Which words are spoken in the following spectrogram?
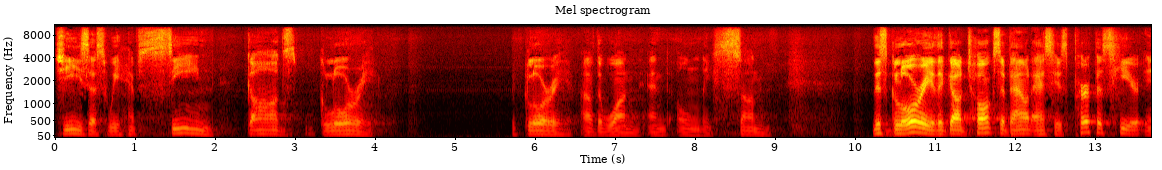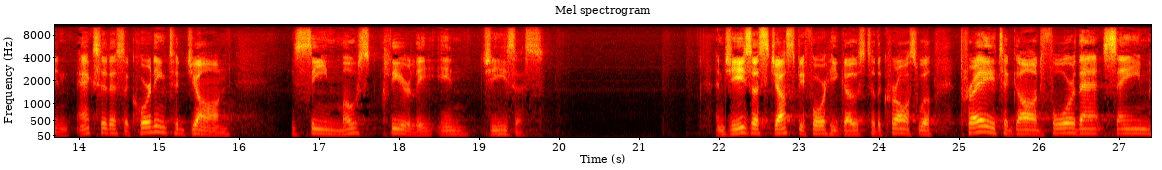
Jesus we have seen God's glory. The glory of the one and only Son. This glory that God talks about as his purpose here in Exodus, according to John, is seen most clearly in Jesus. And Jesus, just before he goes to the cross, will pray to God for that same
